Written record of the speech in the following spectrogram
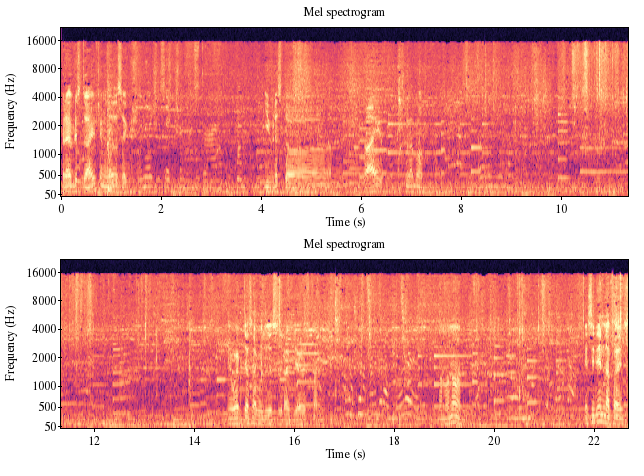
Πρέπει να βρεις το aisle και μετά το section. Δεν έχει section μες στο άλλο. Ήβρες το... το aisle. Θέλω να πω. Εγώ έπιασα από τούτες τις ραβιόλες πάνω. Μα μόνο. Εσύ τι είναι να φάεις.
